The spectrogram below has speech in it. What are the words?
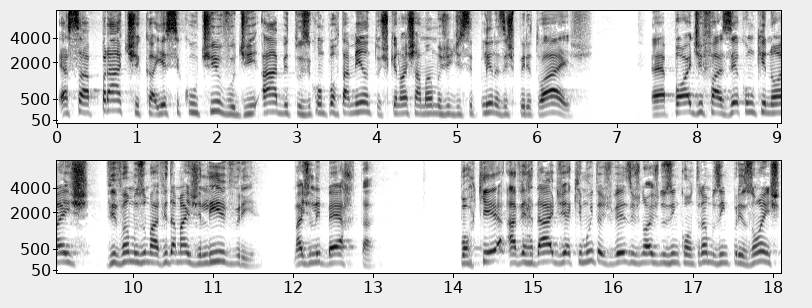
essa prática e esse cultivo de hábitos e comportamentos que nós chamamos de disciplinas espirituais é, pode fazer com que nós vivamos uma vida mais livre, mais liberta. Porque a verdade é que muitas vezes nós nos encontramos em prisões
